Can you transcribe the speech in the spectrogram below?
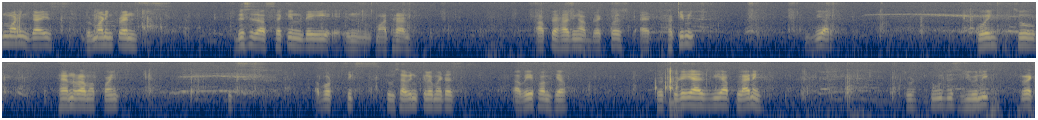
Good morning, guys. Good morning, friends. This is our second day in Matheran. After having our breakfast at Hakimi, we are going to Panorama Point. It's about six to seven kilometers away from here. So today, as we are planning to do this unique trek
